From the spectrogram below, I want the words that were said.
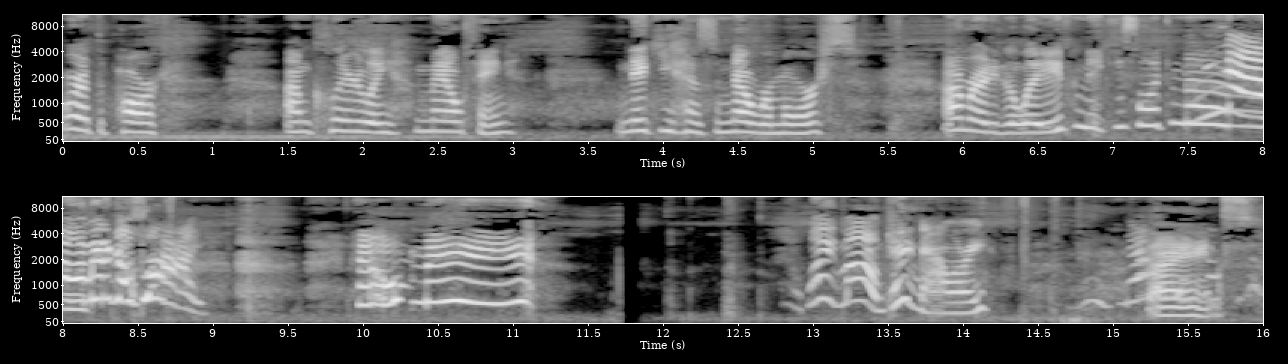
We're at the park. I'm clearly melting. Nikki has no remorse. I'm ready to leave. Nikki's like, no. No, I'm gonna go slide. Help me. Wait, Mom, Kate Mallory. Thanks.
